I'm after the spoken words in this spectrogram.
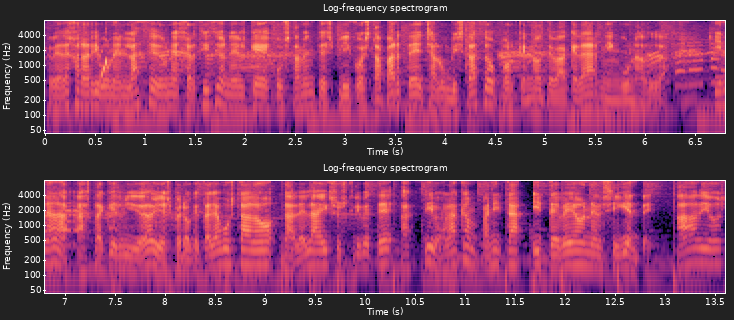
Te voy a dejar arriba un enlace de un ejercicio en el que justamente explico esta parte, échale un vistazo porque no te va a quedar ninguna duda. Y nada, hasta aquí el vídeo de hoy, espero que te haya gustado, dale like, suscríbete, activa la campanita y te veo en el siguiente. Adiós.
